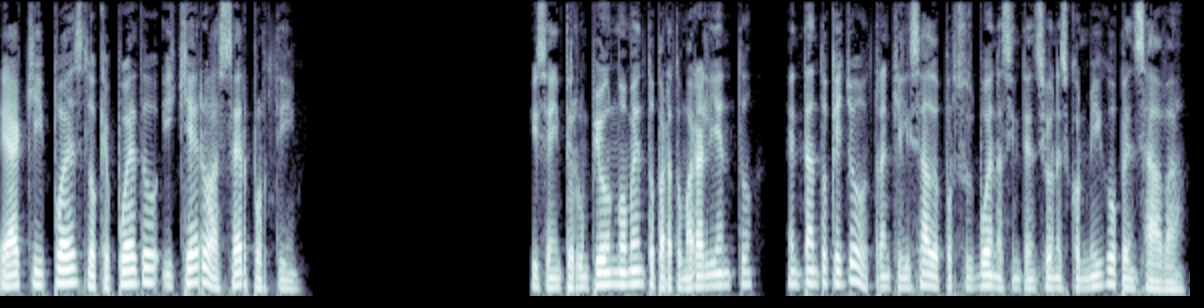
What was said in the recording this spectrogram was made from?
He aquí, pues, lo que puedo y quiero hacer por ti. Y se interrumpió un momento para tomar aliento, en tanto que yo, tranquilizado por sus buenas intenciones conmigo, pensaba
